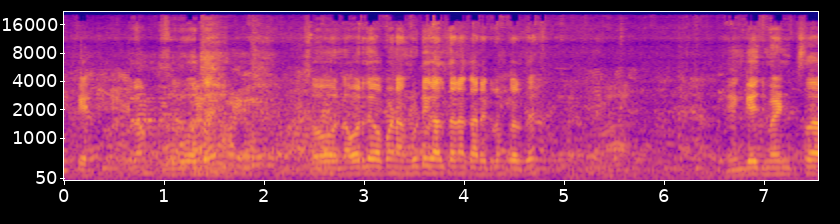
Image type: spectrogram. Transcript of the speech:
ओके कार्यक्रम सुरू होते. सो नवरदेव आपण अंगुठी घालताना कार्यक्रम करते एंगेजमेंटचा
